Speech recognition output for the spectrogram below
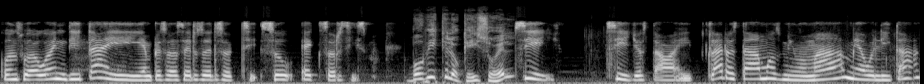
con su agua bendita y empezó a hacer su exorcismo. ¿Vos viste lo que hizo él? Sí, sí, yo estaba ahí. Claro, estábamos mi mamá, mi abuelita,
